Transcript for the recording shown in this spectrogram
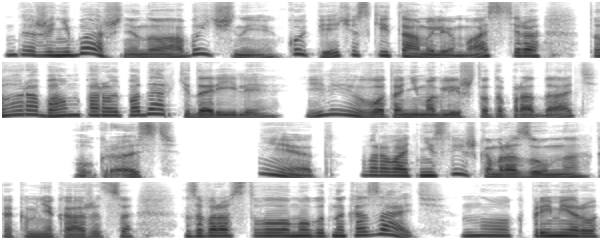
даже не башня, но обычный, купеческий там или мастера, то рабам порой подарки дарили. Или вот они могли что-то продать. Украсть? Нет, воровать не слишком разумно, как мне кажется. За воровство могут наказать. Но, к примеру,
